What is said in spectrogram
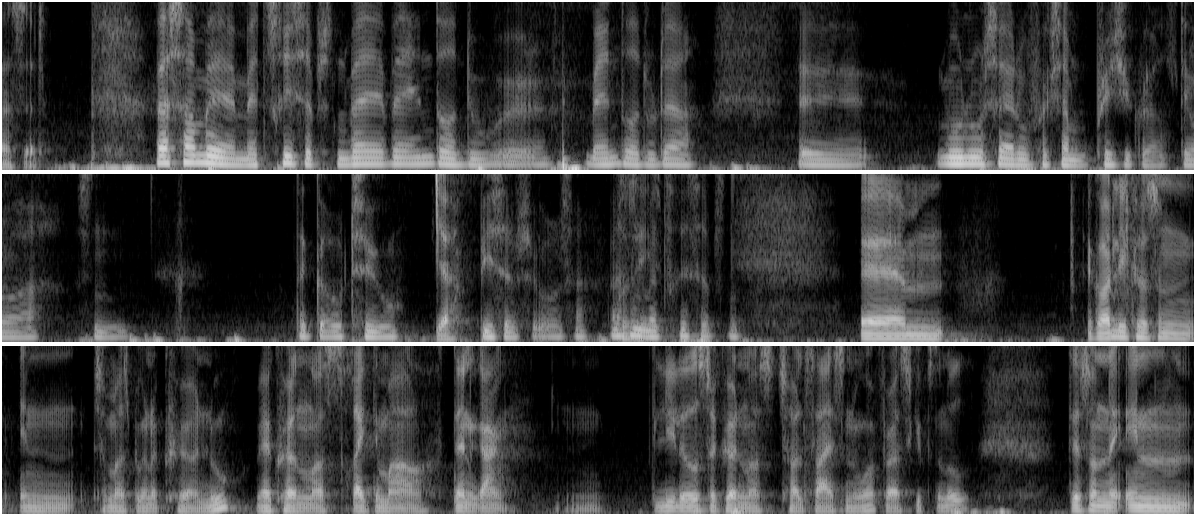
That's it. Hvad så med, med tricepsen? Hvad, hvad, ændrede du, øh, hvad ændrede du der? Øh, nu, nu sagde du for eksempel preacher curl. Det var sådan the go-to Ja. bicepsøvelse. Hvad så med tricepsen? Øhm, Jeg kan godt lige køre sådan en, som jeg også begynder at køre nu, men jeg kører den også rigtig meget dengang. Ligeledes så kører den også 12-16 uger, før jeg skifter den ud. Det er sådan en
